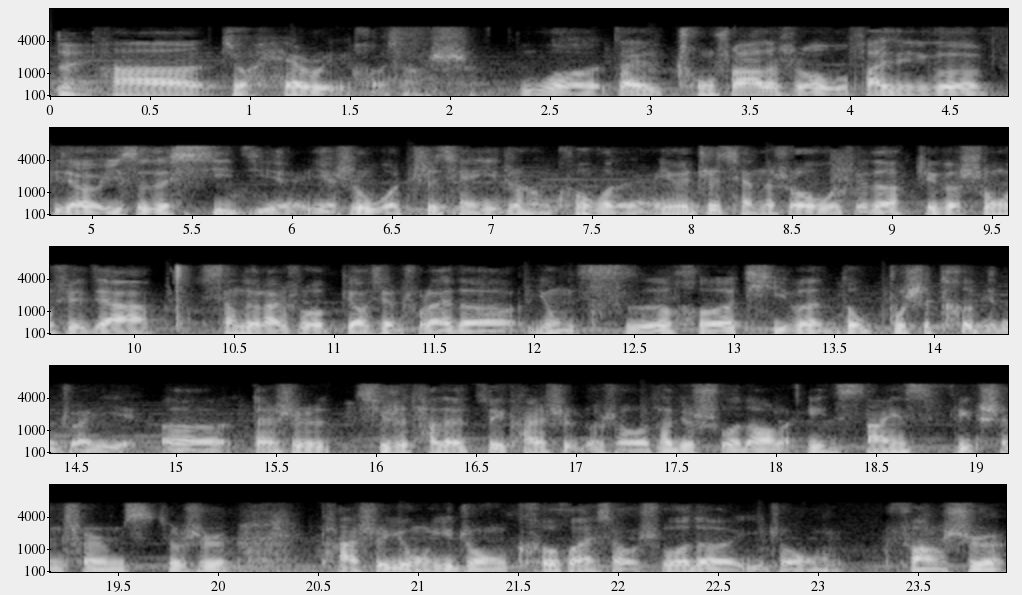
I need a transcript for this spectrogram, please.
对，他叫 Harry，好像是。我在重刷的时候，我发现一个比较有意思的细节，也是我之前一直很困惑的。因为之前的时候，我觉得这个生物学家相对来说表现出来的用词和提问都不是特别的专业。呃，但是其实他在最开始的时候，他就说到了 in science fiction terms，就是他是用一种科幻小说的一种方式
